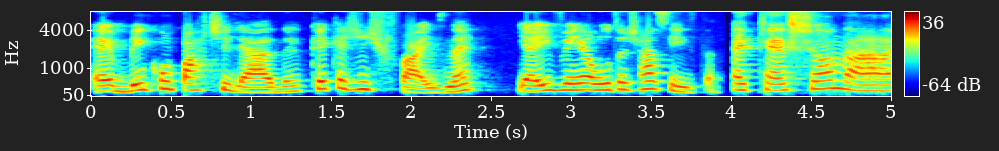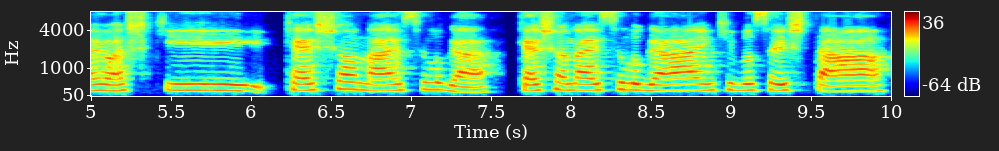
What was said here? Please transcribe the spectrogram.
é bem compartilhada. O que, que a gente faz, né? E aí vem a luta racista. É questionar, eu acho que questionar esse lugar. Questionar esse lugar em que você está,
